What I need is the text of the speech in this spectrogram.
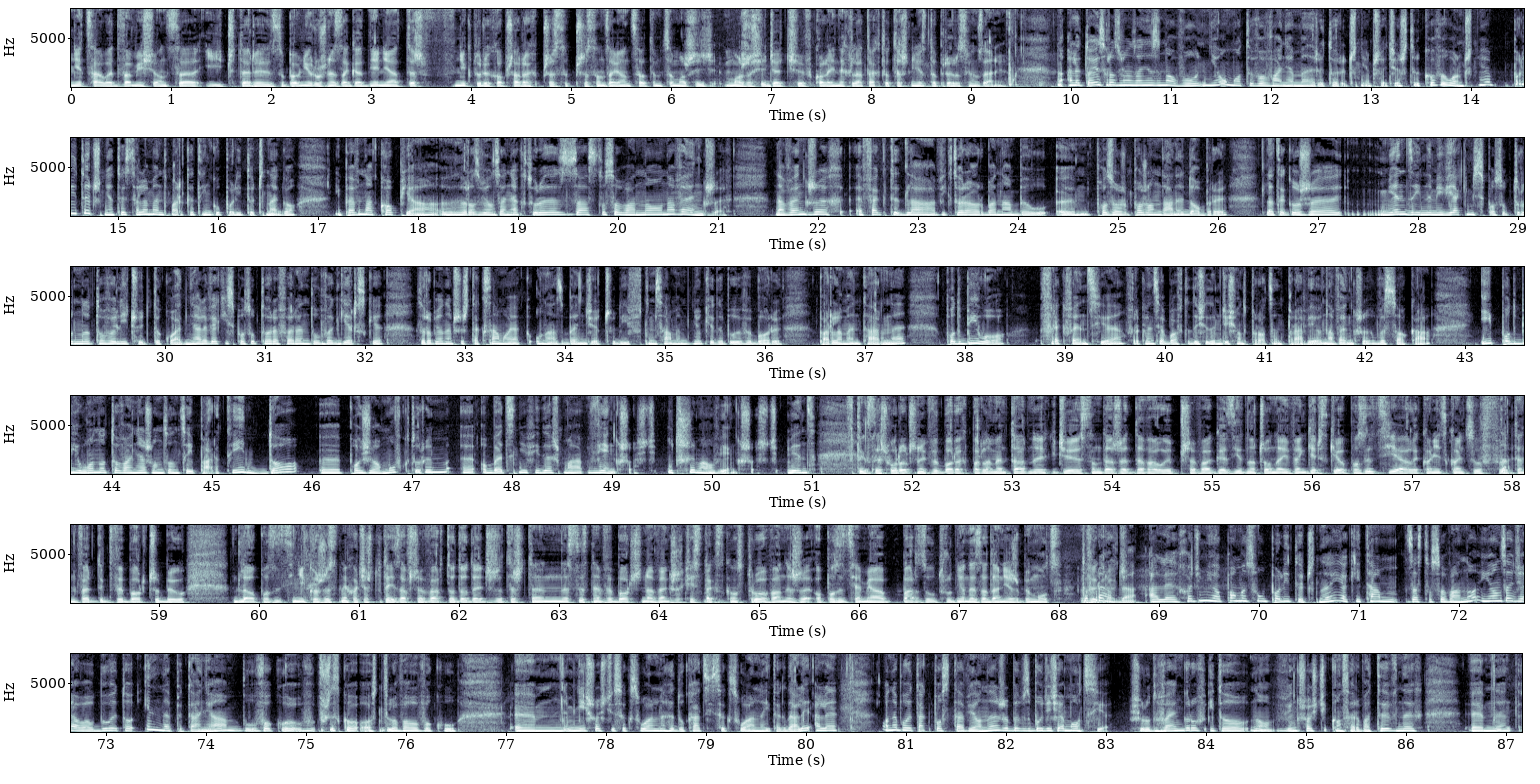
niecałe dwa miesiące i cztery zupełnie różne zagadnienia, też w niektórych obszarach przes przesądzające o tym, co może, może się dziać w kolejnych latach, to też nie jest dobre rozwiązanie. No ale to jest rozwiązanie znowu nie umotywowania merytorycznie przecież, tylko wyłącznie politycznie. To jest element marketingu politycznego i pewna kopia rozwiązania, które zastosowano na Węgrzech. Na Węgrzech efekt dla Viktora Orbana był y, pożądany, dobry, dlatego że między innymi w jakimś sposób, trudno to wyliczyć dokładnie, ale w jaki sposób to referendum węgierskie, zrobione przecież tak samo jak u nas będzie, czyli w tym samym dniu, kiedy były wybory parlamentarne, podbiło frekwencję. Frekwencja była wtedy 70% prawie na Węgrzech, wysoka i podbiło notowania rządzącej partii do poziomu, w którym y, obecnie Fidesz ma większość, utrzymał większość, więc... W tych zeszłorocznych wyborach parlamentarnych, gdzie sondaże dawały przewagę zjednoczonej węgierskiej opozycji, ale koniec końców tak. ten werdykt wyborczy był dla opozycji niekorzystny, chociaż tutaj zawsze warto dodać, że też ten system wyborczy na Węgrzech jest tak skonstruowany, że opozycja miała bardzo utrudnione zadanie, żeby móc to wygrać. prawda, ale chodzi mi o pomysł polityczny, jaki tam zastosowano i on zadziałał. Były to inne pytania, wokół, wszystko oscylowało wokół um, mniejszości seksualnych, edukacji seksualnej i tak dalej, ale one były tak postawione, żeby wzbudzić emocje wśród Węgrów i to no, w większości konserwatywnych,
